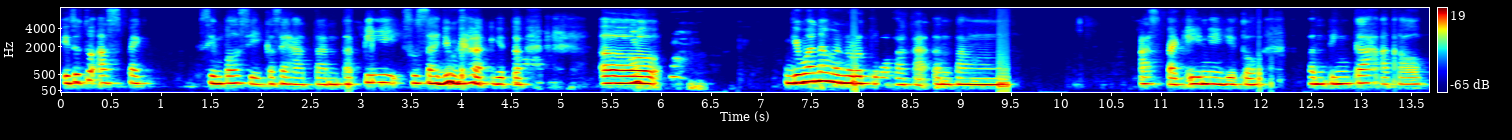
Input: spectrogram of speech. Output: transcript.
itu tuh aspek simple sih kesehatan tapi susah juga gitu. Uh, gimana menurut lo kakak tentang aspek ini gitu? Pentingkah atau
